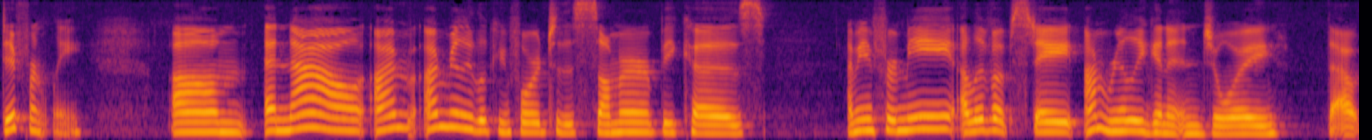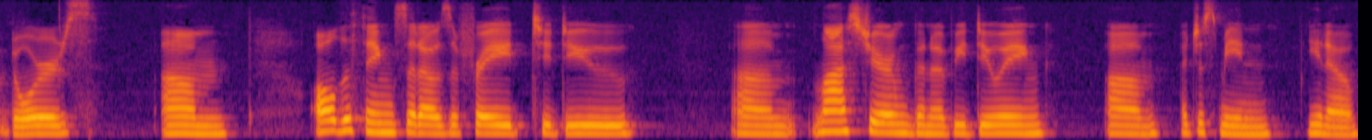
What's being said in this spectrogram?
differently um, and now I'm I'm really looking forward to this summer because I mean for me, I live upstate. I'm really to enjoy the outdoors. Um, all the things that I was afraid to do um, last year, I'm to be doing. Um, I just mean, you know,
